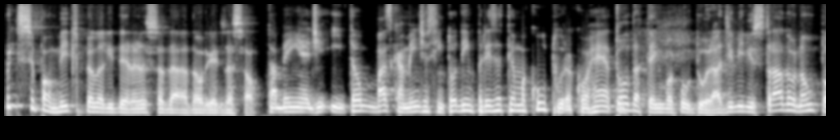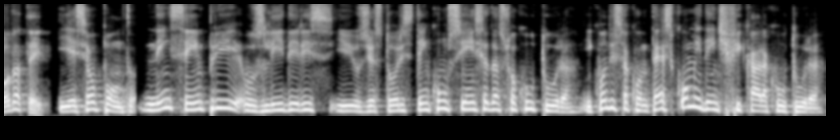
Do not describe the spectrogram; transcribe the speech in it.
principalmente pela liderança da, da organização. Tá bem, Ed. Então, basicamente, assim, toda empresa tem uma cultura, correto? Toda tem uma cultura. Administrada ou não, toda tem. E esse é o ponto. Nem sempre os líderes e os gestores têm consciência da sua cultura. E quando isso acontece, como identificar a cultura?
